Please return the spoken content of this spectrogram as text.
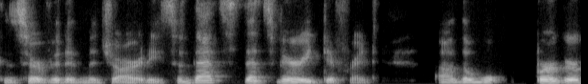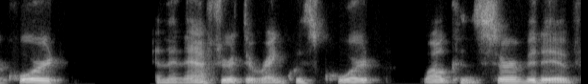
conservative majority. So that's that's very different. Uh, the Burger Court, and then after it, the Rehnquist Court, while conservative,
